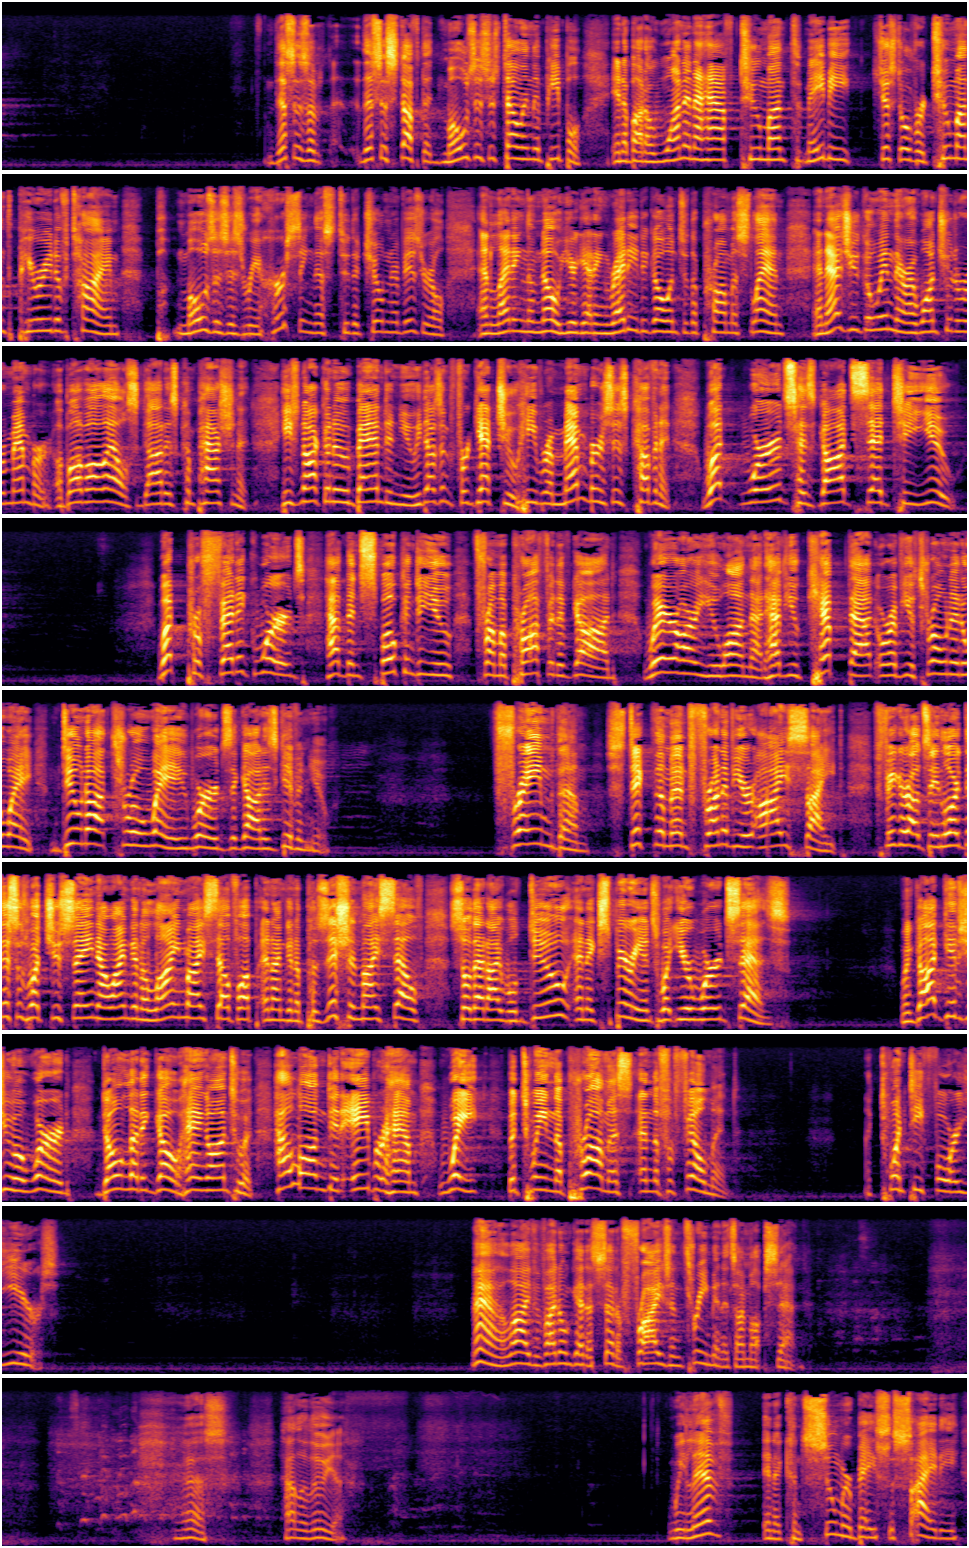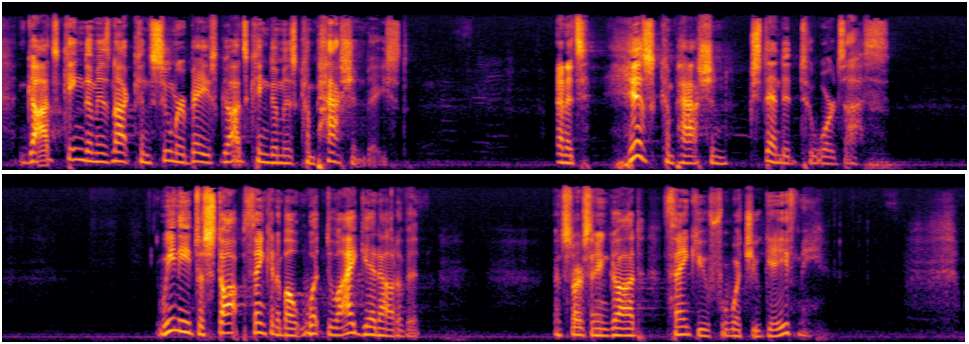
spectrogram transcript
this is a this is stuff that Moses is telling the people in about a one and a half, two month, maybe just over two month period of time. Moses is rehearsing this to the children of Israel and letting them know you're getting ready to go into the promised land. And as you go in there, I want you to remember, above all else, God is compassionate. He's not going to abandon you, He doesn't forget you, He remembers His covenant. What words has God said to you? What prophetic words have been spoken to you from a prophet of God? Where are you on that? Have you kept that or have you thrown it away? Do not throw away words that God has given you. Frame them, stick them in front of your eyesight. Figure out, say, Lord, this is what you say. Now I'm going to line myself up and I'm going to position myself so that I will do and experience what your word says. When God gives you a word, don't let it go. Hang on to it. How long did Abraham wait between the promise and the fulfillment? Like 24 years. Man, alive, if I don't get a set of fries in three minutes, I'm upset. Yes. Hallelujah. We live in a consumer based society, God's kingdom is not consumer based, God's kingdom is compassion based. And it's His compassion extended towards us. We need to stop thinking about what do I get out of it and start saying, God, thank you for what you gave me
